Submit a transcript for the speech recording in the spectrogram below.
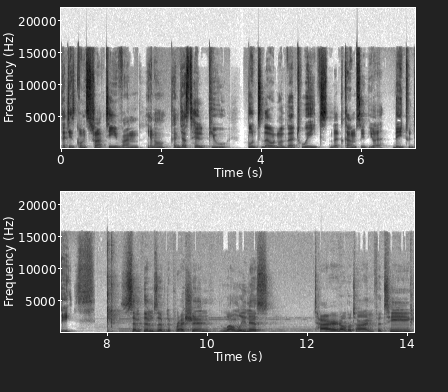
that is constructive and you know can just help you put down all that weight that comes with your day to day symptoms of depression loneliness tired all the time fatigue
